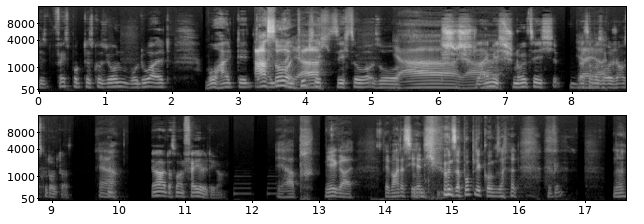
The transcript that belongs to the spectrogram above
die Facebook-Diskussion, wo du halt, wo halt Ach so, ein, ja. Typ sich, sich so, so Ja, sch- ja. schleimig, schnulzig, besser ja. was ausgedrückt hast. Ja. Ja. Das war ein Fail, Digga. Ja, pff, mir egal. Wir machen das hier ja nicht für unser Publikum, sondern, Okay. ne?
